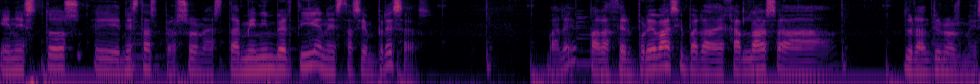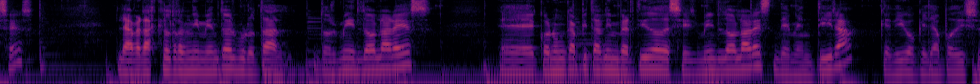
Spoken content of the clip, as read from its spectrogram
en, estos, en estas personas. También invertí en estas empresas. ¿Vale? Para hacer pruebas y para dejarlas durante unos meses. La verdad es que el rendimiento es brutal. 2.000 dólares eh, con un capital invertido de 6.000 dólares de mentira, que digo que ya podéis,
